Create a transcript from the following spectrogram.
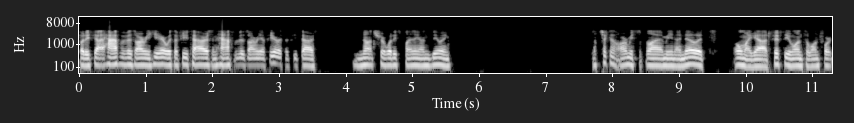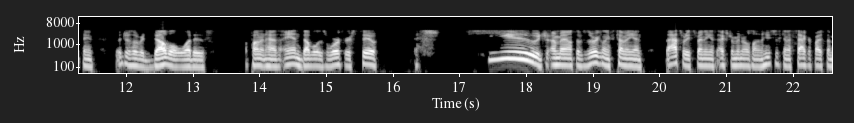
but he's got half of his army here with a few towers and half of his army up here with a few towers. Not sure what he's planning on doing. Let's check the army supply. I mean, I know it's, oh my god, 51 to 114. So just over double what his opponent has, and double his workers too. Huge amounts of Zerglings coming in. That's what he's spending his extra minerals on, he's just going to sacrifice them,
